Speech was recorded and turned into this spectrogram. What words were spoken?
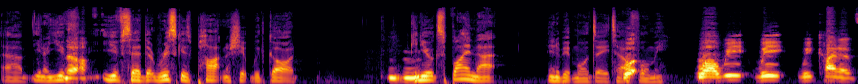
um, you know, you've No. you've said that risk is partnership with God. Mm-hmm. Can you explain that in a bit more detail Well- for me? well, we, we, we kind of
